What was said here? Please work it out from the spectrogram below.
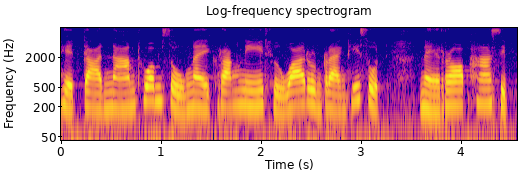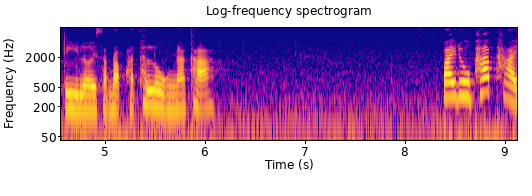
เหตุการณ์น้ำท่วมสูงในครั้งนี้ถือว่ารุนแรงที่สุดในรอบ 50 ปีเลยสำหรับพัทลุงนะคะ ไปดูภาพถ่าย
